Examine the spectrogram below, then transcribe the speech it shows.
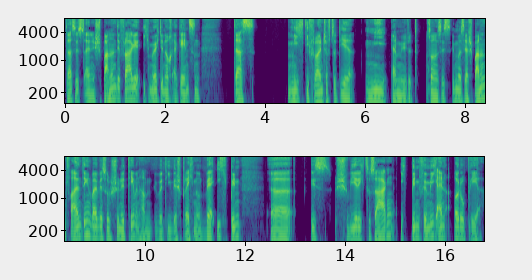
das ist eine spannende Frage. Ich möchte noch ergänzen, dass mich die Freundschaft zu dir nie ermüdet, sondern es ist immer sehr spannend, vor allen Dingen, weil wir so schöne Themen haben, über die wir sprechen. Und wer ich bin, äh, ist schwierig zu sagen. Ich bin für mich ein Europäer,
